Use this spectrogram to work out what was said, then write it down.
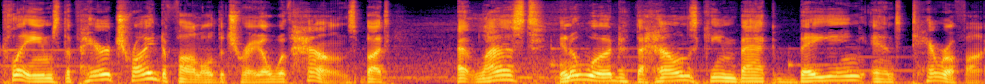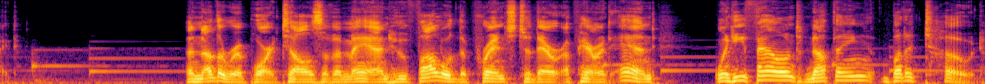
claims the pair tried to follow the trail with hounds, but at last, in a wood, the hounds came back baying and terrified. Another report tells of a man who followed the prints to their apparent end when he found nothing but a toad.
